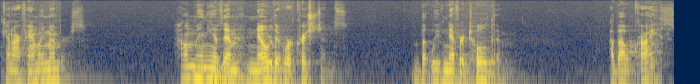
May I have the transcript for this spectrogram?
Can our family members? How many of them know that we're Christians, but we've never told them about Christ?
